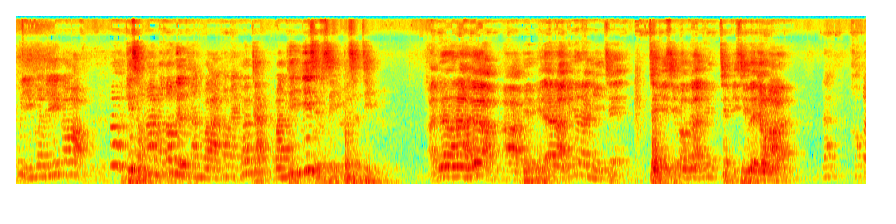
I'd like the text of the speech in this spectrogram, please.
ผู้หญิงคนนี้ก็เอ้าคิดสามารถมันต้องเดือนธันวาทำไมเขาจัดวันที่ 24 พฤศจิกายนอาจจะนะเฮ้ยอ่าเปลี่ยนเปลี่ยนอะไรนี่จะนี่จิตจิตสิบางอย่างนี่จิตสิบเลยจังหวะแล้วเขาก็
